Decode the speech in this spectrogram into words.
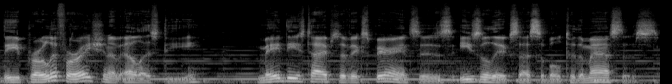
The proliferation of LSD made these types of experiences easily accessible to the masses,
